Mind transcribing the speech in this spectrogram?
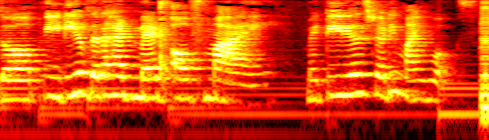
the pdf that i had made of my material study my works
